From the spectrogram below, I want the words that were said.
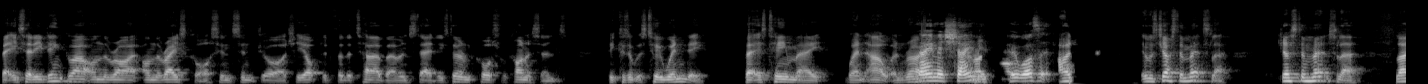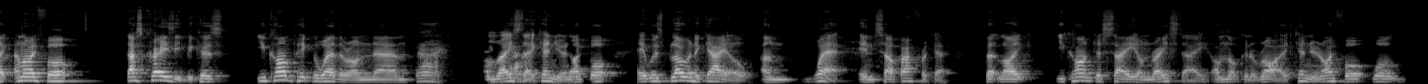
But he said he didn't go out on the right on the race course in St George. He opted for the turbo instead. He's doing course reconnaissance because it was too windy. But his teammate went out and rode. Name is Shane. Who was it? I, it was Justin Metzler. Justin Metzler. Like, and I thought that's crazy because you can't pick the weather on um, no, on race day, can you? And I thought it was blowing a gale and wet in South Africa, but like you can't just say on race day, I'm not going to ride, can you? And I thought, well,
